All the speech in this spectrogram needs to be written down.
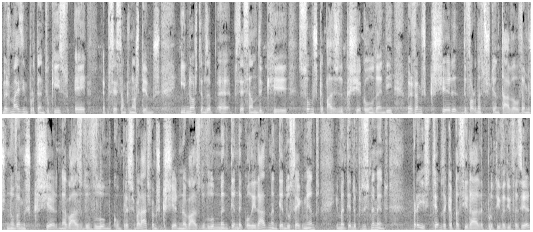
mas mais importante do que isso é a percepção que nós temos. E nós temos a, a percepção de que somos capazes de crescer com o Dandy, mas vamos crescer de forma sustentável. Vamos, não vamos crescer na base do volume com preços baratos, vamos crescer na base do volume mantendo a qualidade, mantendo o segmento e mantendo o posicionamento. Para isso, temos a capacidade produtiva de o fazer,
